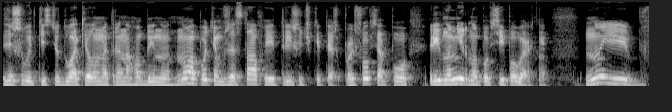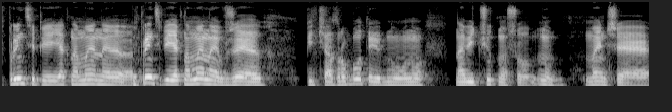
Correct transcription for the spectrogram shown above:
зі швидкістю 2 км на годину. Ну а потім вже став і трішечки теж пройшовся по рівномірно по всій поверхні. Ну і в принципі, як на мене, в принципі, як на мене, вже під час роботи, ну воно навіть чутно, що ну, менше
